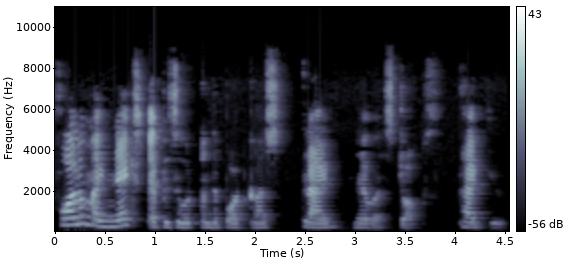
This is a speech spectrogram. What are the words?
follow my next episode on the podcast Crime Never Stops. Thank you.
